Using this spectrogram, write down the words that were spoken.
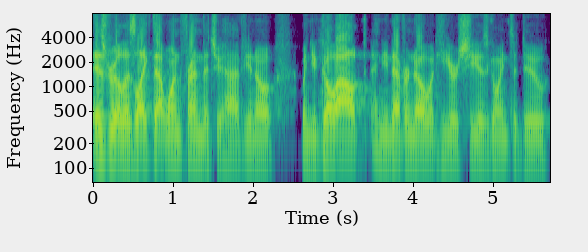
Israel is like that one friend that you have. You know, when you go out and you never know what he or she is going to do,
